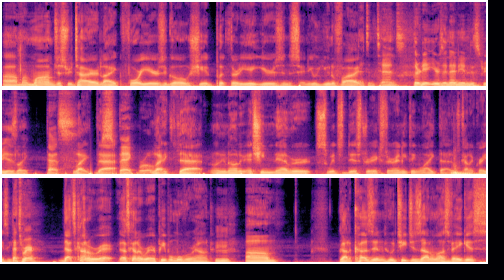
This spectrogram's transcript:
Uh, my mom just retired like four years ago. She had put 38 years in San Diego Unified. That's intense. 38 years in any industry is like that's like that, respect, bro. like that. You know, what I mean? and she never switched districts or anything like that. It was kind of crazy. that's rare. That's kind of rare. That's kind of rare. People move around. Mm-hmm. Um, got a cousin who teaches out in Las Vegas.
